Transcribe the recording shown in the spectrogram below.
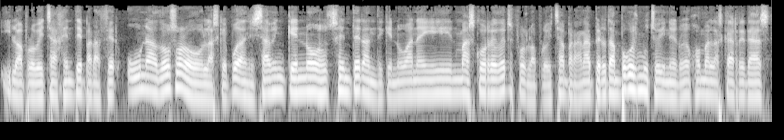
y lo aprovecha gente para hacer una, dos o las que puedan. Y saben que no se enteran de que no van a ir más corredores, pues lo aprovechan para ganar. Pero tampoco es mucho dinero, ¿eh? Juan, en las carreras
